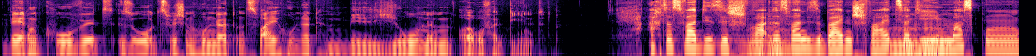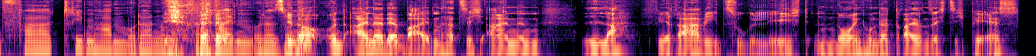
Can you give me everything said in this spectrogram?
während Covid so zwischen 100 und 200 Millionen Euro verdient. Ach, das war diese Schwe Mhm. das waren diese beiden Schweizer, die Masken vertrieben haben oder noch vertreiben oder so. ne? Genau. Und einer der beiden hat sich einen La Ferrari zugelegt, 963 PS.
